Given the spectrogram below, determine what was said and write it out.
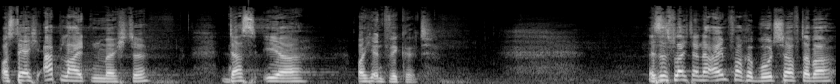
aus der ich ableiten möchte, dass ihr euch entwickelt. Es ist vielleicht eine einfache Botschaft, aber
